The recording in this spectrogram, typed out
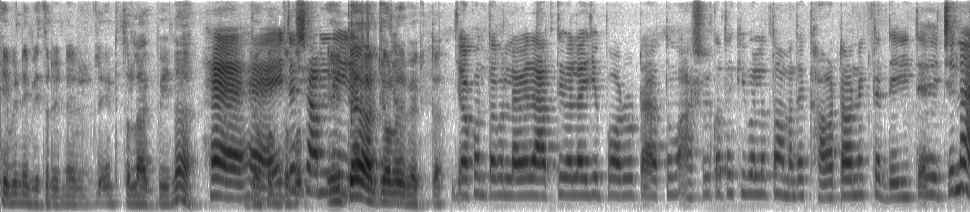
কেবিনের ভিতরে এটা তো লাগবেই না? হ্যাঁ হ্যাঁ এটা সামনে এটা আর জলের ব্যাগটা যখন তখন লাগে রাত্রিবেলায় যে পরোটা তো আসল কথা কি বলো তো আমাদের খাওয়াটা অনেকটা দেরিতে হয়েছে না?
